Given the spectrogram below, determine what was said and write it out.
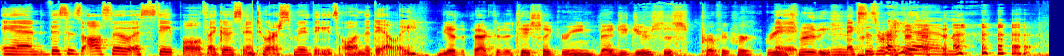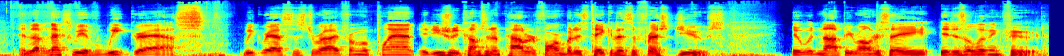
And this is also a staple that goes into our smoothies on the daily. Yeah, the fact that it tastes like green veggie juice is perfect for green smoothies. Mixes right in. And up next, we have wheatgrass. Wheatgrass is derived from a plant. It usually comes in a powdered form, but is taken as a fresh juice. It would not be wrong to say it is a living food.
